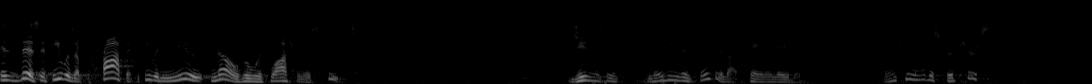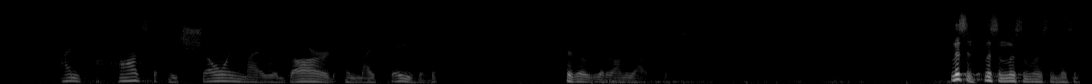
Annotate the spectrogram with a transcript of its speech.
is this? If he was a prophet, he would knew, know who was washing his feet. Jesus is maybe even thinking about Cain and Abel. Don't you know the scriptures? I'm constantly showing my regard and my favor to those that are on the outskirts. Listen, listen, listen, listen, listen.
